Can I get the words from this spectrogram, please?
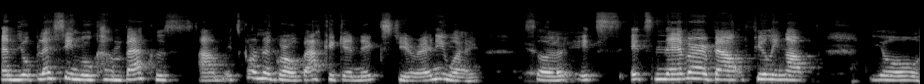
and your blessing will come back because um, it's going to grow back again next year anyway. Yeah. so it's it's never about filling up your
